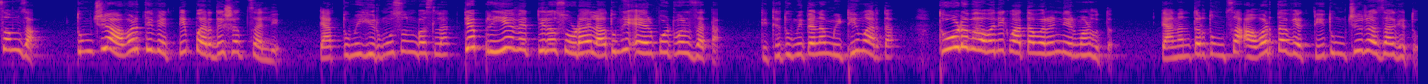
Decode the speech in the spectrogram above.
समजा तुमची आवडती व्यक्ती परदेशात चालली त्यात तुम्ही हिरमुसून बसला त्या प्रिय व्यक्तीला सोडायला तुम्ही एअरपोर्टवर जाता. तिथे तुम्ही त्यांना मिठी मारता. थोडं भावनिक वातावरण निर्माण होतं. त्यानंतर तुमचा आवडता व्यक्ती तुमची रजा घेतो.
